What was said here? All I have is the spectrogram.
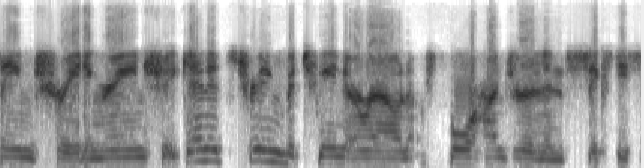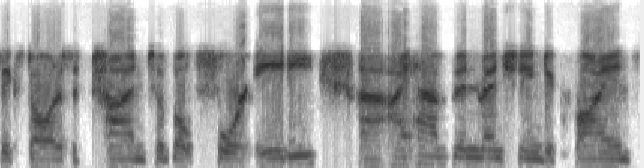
same trading range. Again, it's trading between around $466 a ton to about 480. Uh, I have been mentioning to clients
